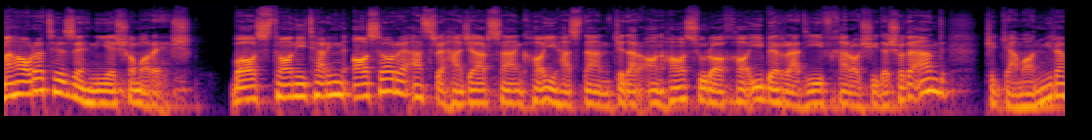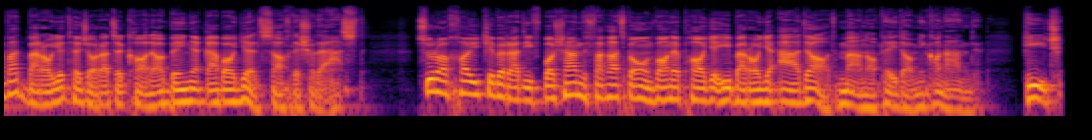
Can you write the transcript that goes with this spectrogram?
مهارت ذهنی شمارش باستانی ترین آثار عصر حجر سنگ هایی هستند که در آنها سوراخهایی به ردیف خراشیده شده اند که گمان می رود برای تجارت کالا بین قبایل ساخته شده است. سوراخهایی که به ردیف باشند فقط به عنوان پایه‌ای برای اعداد معنا پیدا می کنند. هیچ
